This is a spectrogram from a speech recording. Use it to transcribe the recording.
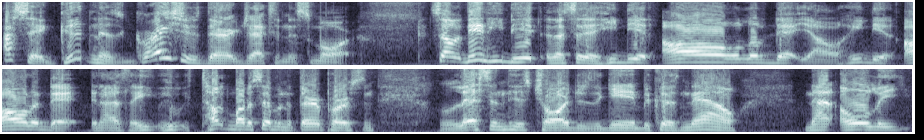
I said, goodness gracious, Derrick Jaxn is smart. So then he did, as I said, he did all of that, y'all. He did all of that. And I said, he, he talked about himself in the third person, lessened his charges again, because now not only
